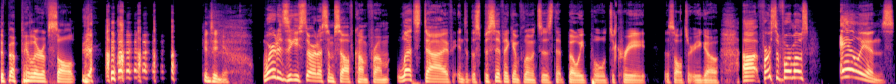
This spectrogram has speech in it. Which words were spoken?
the a pillar of salt. Continue. Where did Ziggy Stardust himself come from? Let's dive into the specific influences that Bowie pulled to create this alter ego. Uh, first and foremost, aliens.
